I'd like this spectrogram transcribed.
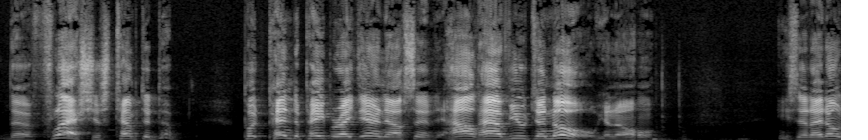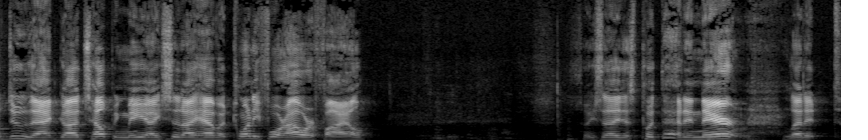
the flesh is tempted to put pen to paper right there and now said, How have you to know? You know. He said, I don't do that. God's helping me. I said, I have a 24 hour file. So he said, I just put that in there, let it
